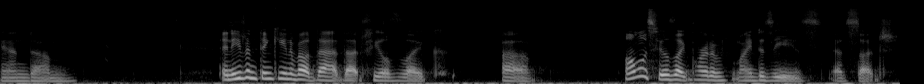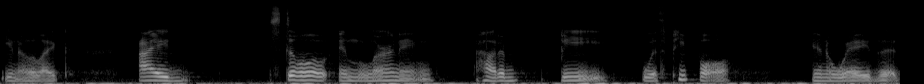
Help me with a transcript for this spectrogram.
And, um, and even thinking about that, that feels like, uh, almost feels like part of my disease as such, you know, like I still am learning how to be with people in a way that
